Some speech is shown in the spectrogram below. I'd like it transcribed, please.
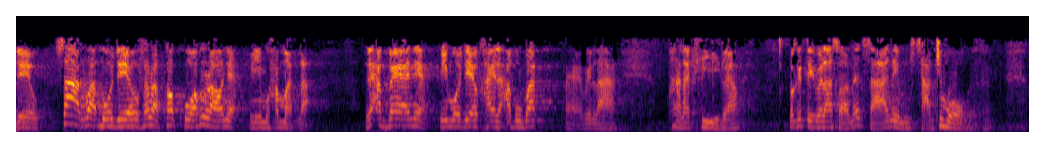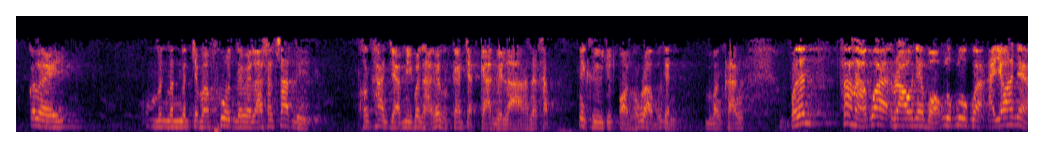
เดล สร้างว่าโมเดลสำหรับครอบครัวของเราเนี่ยมีมุฮัมมัดละและอับแบเนี่ยมีโมเดลใครละอบูบักแหมเวลาห้านาทีอีกแล้ว ปกติเวลาสอนนักศึกษาเนี่ยสามชั่วโมงก็เลยมันมันมันจะมาพูดในเวลาสั้นๆนี่ค่อนข้างจะมีปัญหาเรื่องของการจัดการเวลานะครับ นี่คือจุดอ่อนของเราเหมือนกันบางครั้ง เพราะฉะนั้นถ้าหากว่าเราเนี่ยบอกลูกๆว่าอายะเนี่ย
